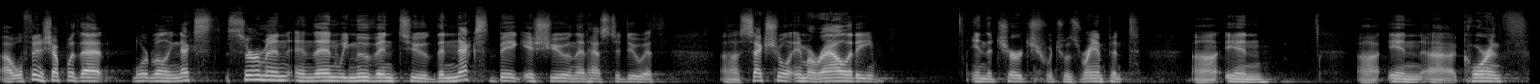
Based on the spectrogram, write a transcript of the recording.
Uh, we'll finish up with that, Lord willing, next sermon, and then we move into the next big issue, and that has to do with uh, sexual immorality in the church, which was rampant in uh, in uh, Corinth.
